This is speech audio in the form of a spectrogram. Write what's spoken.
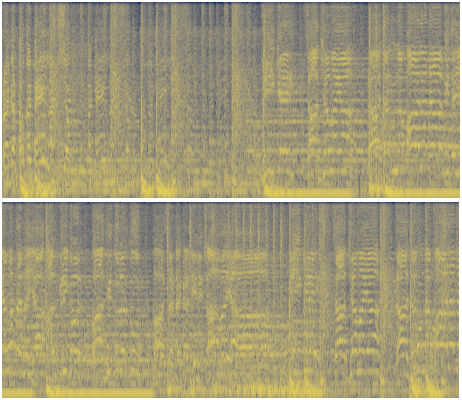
ప్రగతొకటే లక్ష్యం. నీకే సాధ్యమయ రాజన్న పాలన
